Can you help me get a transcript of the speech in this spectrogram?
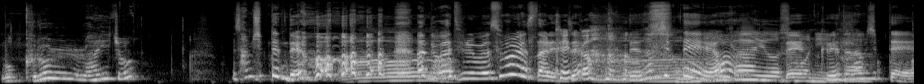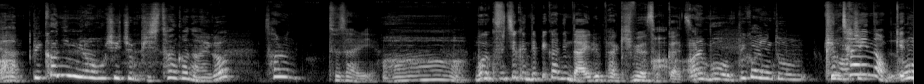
뭐 그럴 나이죠? 30대인데요. 아, 누가 들으면 스물 몇 살이죠? 그러니까. 네, 30대예요. 손이가요, 네. 그래도 30대예요. 아, 삐까님이랑 혹시 좀 비슷한가 나이가? 32살이에요. 아. 뭐 굳이 근데 삐까님 나이를 아, 밝히면서까지. 아 니 뭐 삐까님도 큰좀 차이는 아직- 없겠죠?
